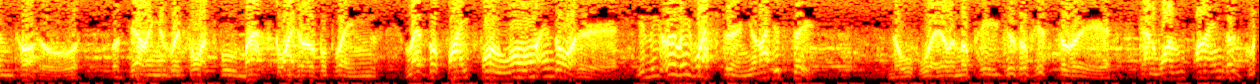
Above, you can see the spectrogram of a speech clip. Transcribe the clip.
Captain Tonto, the daring and resourceful masked rider of the plains, led the fight for law and order in the early western United States. Nowhere in the pages of history can one find a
